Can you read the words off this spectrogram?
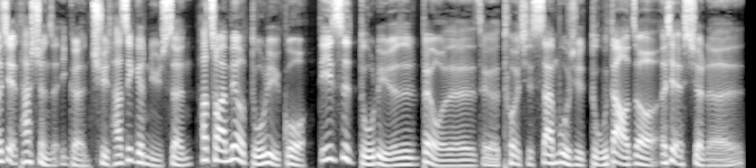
而且她选择一个人去。她是一个女生，她从来没有独旅过。第一次独旅就是被我的这个土耳其三部曲读到之后，而且选了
